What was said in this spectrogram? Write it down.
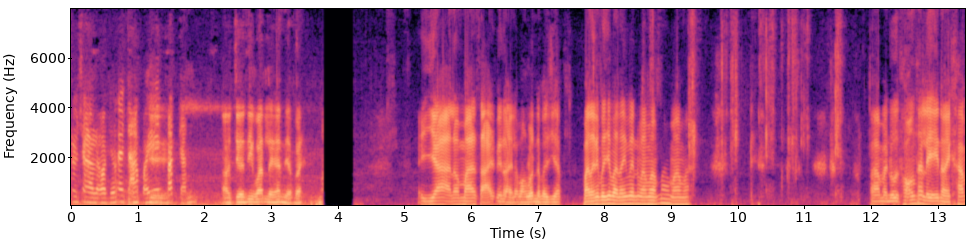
ตอนเช้าแล้วเดี๋ยวให้ตาไปพัดกัน เอาเจอที่วัดเลยงั้นเดี๋ยวไปไอ้ย่าเรามาสายไปหน่อยระวังรถนะป้าเจี๊ยบมาตรงนี้ไปจี๊ยบมาตรงนี้มามามามามาพามาดูท้องทะเลหน่อยครับ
